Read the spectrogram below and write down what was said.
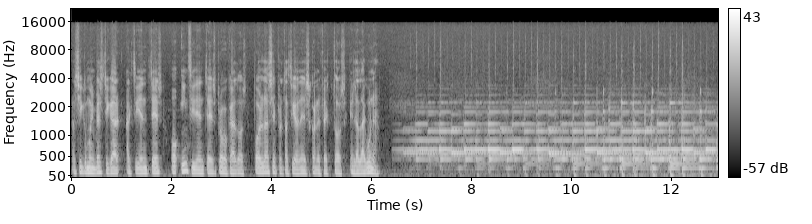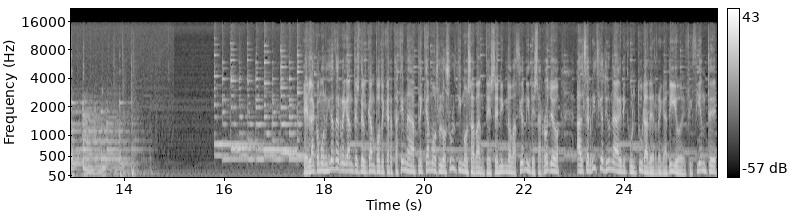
así como investigar accidentes o incidentes provocados por las explotaciones con efectos en la laguna. En la comunidad de regantes del campo de Cartagena aplicamos los últimos avances en innovación y desarrollo al servicio de una agricultura de regadío eficiente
